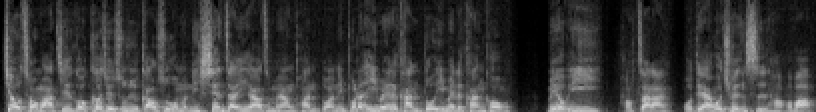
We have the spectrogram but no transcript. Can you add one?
就筹码结构，科学数据告诉我们，你现在应该要怎么样判断？你不能一昧的看多，一昧的看空，没有意义。好，再来，我等下会诠释，好，好不好？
